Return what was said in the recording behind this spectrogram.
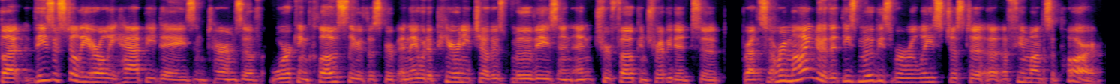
But these are still the early happy days in terms of working closely with this group. And they would appear in each other's movies. And, and truffaut contributed to Breathless. A reminder that these movies were released just a, a, few months apart.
